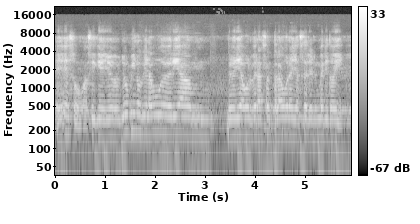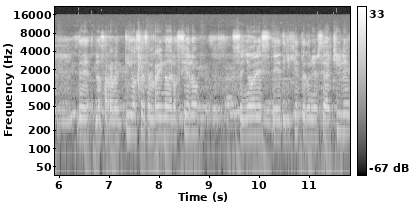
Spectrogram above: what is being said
Eh, eso, así que yo, yo opino que la U debería, mm, debería volver a Santa Laura y hacer el mérito ahí. Los arrepentidos es el reino de los cielos, señores eh, dirigentes de la Universidad de Chile,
